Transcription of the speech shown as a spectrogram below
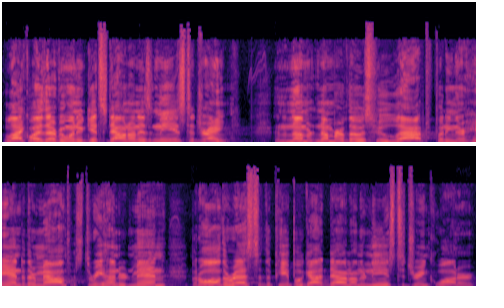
Likewise, everyone who gets down on his knees to drink. And the number, number of those who lapped, putting their hand to their mouth, was 300 men, but all the rest of the people got down on their knees to drink water.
